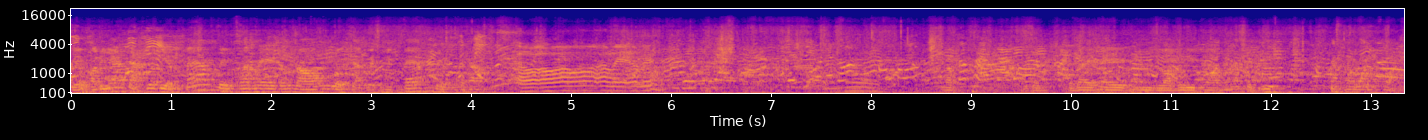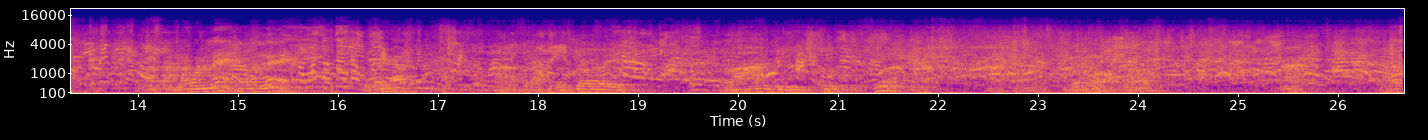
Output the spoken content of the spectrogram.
เดี๋ยวขออนุญาตจัดระเบียบแป๊บหนึ่งครับให้น้องๆลงจากเวทีแป๊บหนึ่ง คุณเพื่อนะครับอ่าของเจ้าของเรานะครับ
